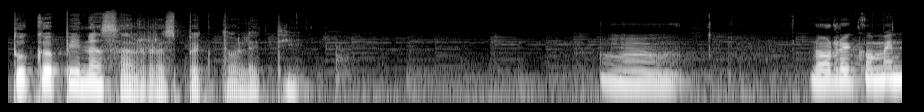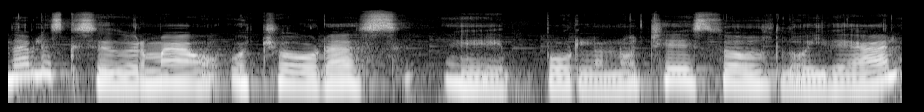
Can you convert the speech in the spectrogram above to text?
tú qué opinas al respecto, Leti? Mm, lo recomendable es que se duerma 8 horas eh, por la noche, eso es lo ideal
